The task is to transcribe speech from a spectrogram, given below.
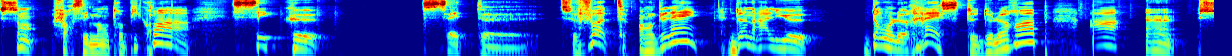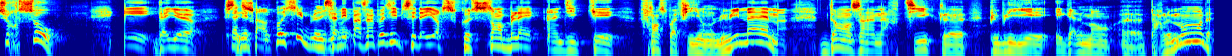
sans forcément trop y croire, c'est que ce vote anglais donnera lieu dans le reste de l'Europe à un sursaut. Et d'ailleurs, ça n'est pas impossible. Ça n'est pas impossible. C'est d'ailleurs ce que semblait indiquer François Fillon lui-même dans un article publié également euh, par Le Monde,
